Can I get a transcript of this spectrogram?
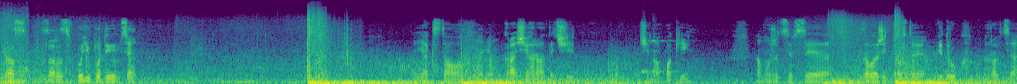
Якраз зараз в бою подивимося. Як стало на ньому краще грати, чи, чи навпаки. А може це все залежить просто від рук гравця.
